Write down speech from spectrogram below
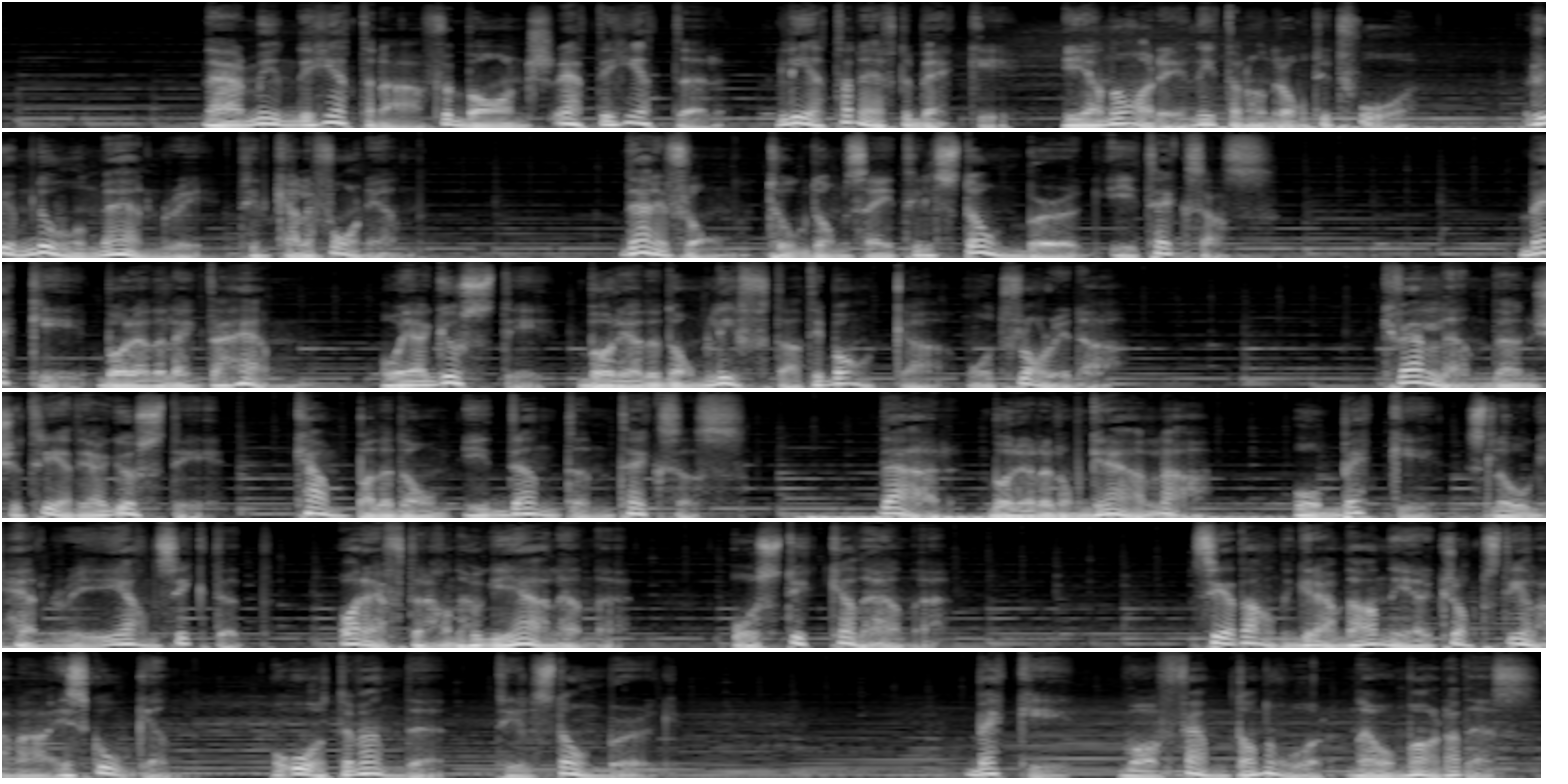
När myndigheterna för barns rättigheter letade efter Becky i januari 1982 rymde hon med Henry till Kalifornien. Därifrån tog de sig till Stoneburg i Texas. Becky började längta hem och i augusti började de lifta tillbaka mot Florida. Kvällen den 23 augusti kampade de i Denton, Texas. Där började de gräla och Becky slog Henry i ansiktet varefter han högg ihjäl henne och styckade henne. Sedan grävde han ner kroppsdelarna i skogen och återvände till Stoneburg. Becky var 15 år när hon mördades.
